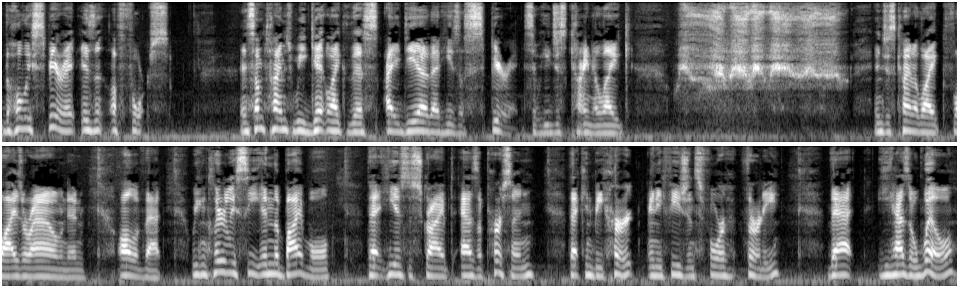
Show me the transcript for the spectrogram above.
the Holy Spirit isn't a force. And sometimes we get like this idea that he's a spirit. So he just kind of like and just kind of like flies around and all of that. We can clearly see in the Bible that he is described as a person that can be hurt in Ephesians 4:30, that he has a will,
